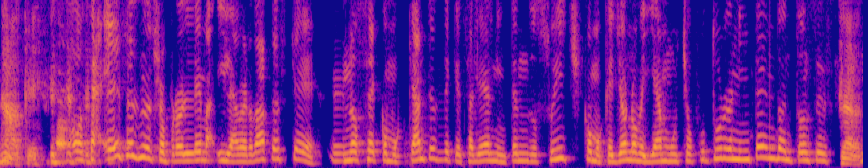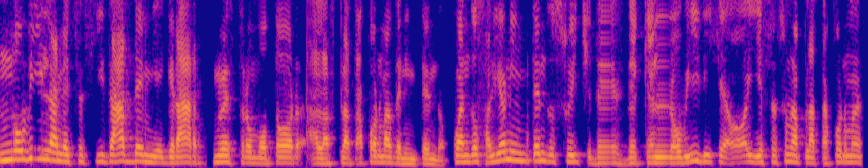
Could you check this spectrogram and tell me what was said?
Ah, ok. o, o sea, ese es nuestro problema. Y la verdad es que, no sé, como que antes de que saliera el Nintendo Switch, como que yo no veía mucho futuro en Nintendo, entonces Claro. no vi la necesidad de migrar nuestro motor a las plataformas de Nintendo. Cuando salió Nintendo Switch, desde que lo vi, dije, oye, esa es una plataforma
